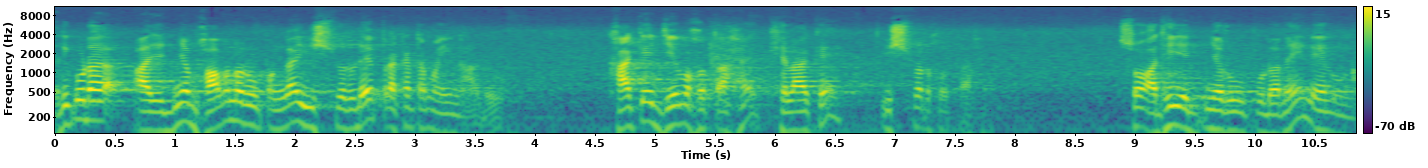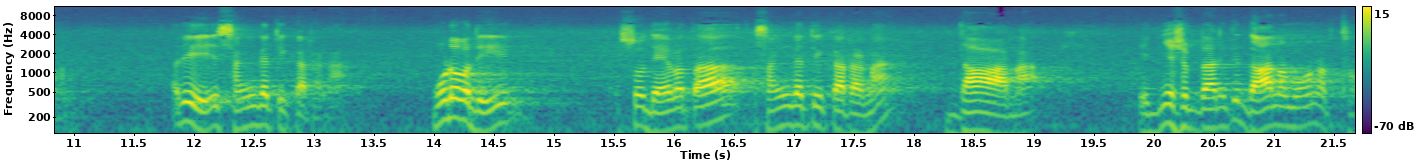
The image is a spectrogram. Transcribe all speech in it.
అది కూడా ఆ యజ్ఞ భావన రూపంగా ఈశ్వరుడే ప్రకటమైనాడు. ఖాకే జీవ హోతా హై ఖిలాకే ఈశ్వర్ హోతా హై సో అధియజ్ఞ రూపుడనే నేనున్నాను. అది సంగతికరణ. మూడవది సో దేవత సంగతికరణ దాన. యజ్ఞ శబ్దానికి దానము అని అర్థం.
